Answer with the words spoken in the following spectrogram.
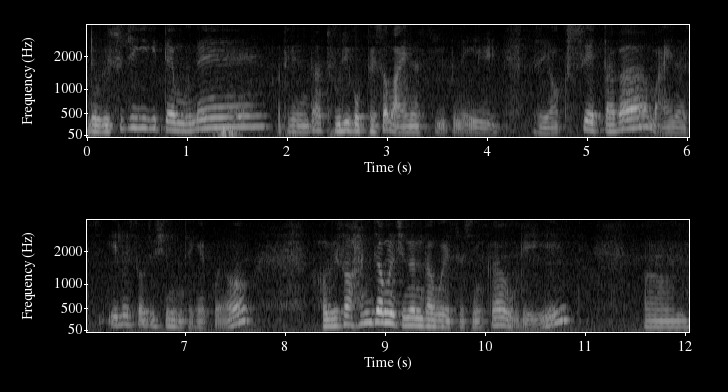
근데 수직이기 때문에 어떻게 된다? 둘이 곱해서 마이너스 2분의 1. 그래서 역수에다가 마이너스 1을 써주시면 되겠고요. 거기서 한 점을 지는다고 했으니까 우리 음,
